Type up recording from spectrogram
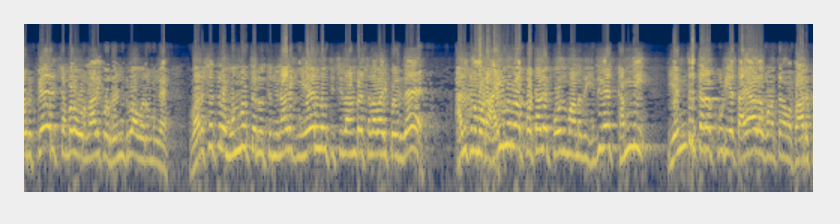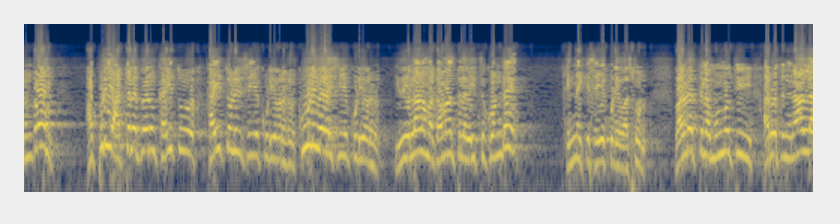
ஒரு பேரிச்சம்பளம் ஒரு நாளைக்கு ஒரு ரெண்டு ரூபா வருமுங்க. வருஷத்துல முன்னூத்தி அறுபத்தஞ்சு நாளைக்கு ஏழுநூத்தி சிலான்ற செலவாய் போயிருதே. அதுக்கு நம்ம ஒரு ஐநூறு ரூபாய் போட்டாலே போதுமானது. இதுவே கம்மி. என்று தரக்கூடிய தயாள குணத்தை நம்ம பார்க்கின்றோம். அப்படி அத்தனை பேரும் கைத்தொழில் செய்யக்கூடியவர்கள் கூலி வேலை செய்யக்கூடியவர்கள். இதையெல்லாம் நம்ம கவனத்தில் வைத்துக் கொண்டு இன்னைக்கு செய்யக்கூடிய வசூல். வருடத்துல முன்னூத்தி அறுபத்தஞ்சு நாள்ல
